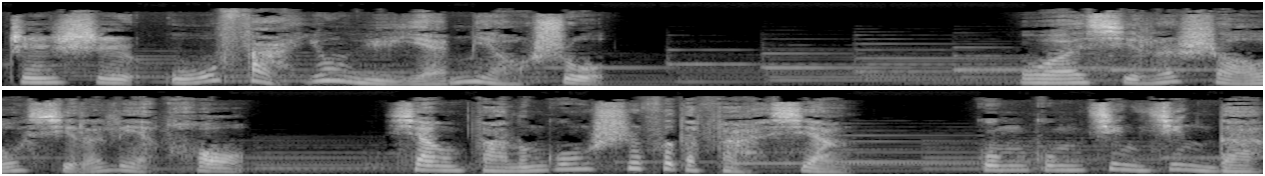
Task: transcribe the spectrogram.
真是无法用语言描述。我洗了手，洗了脸后，向法轮功师傅的法像，恭恭敬敬的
